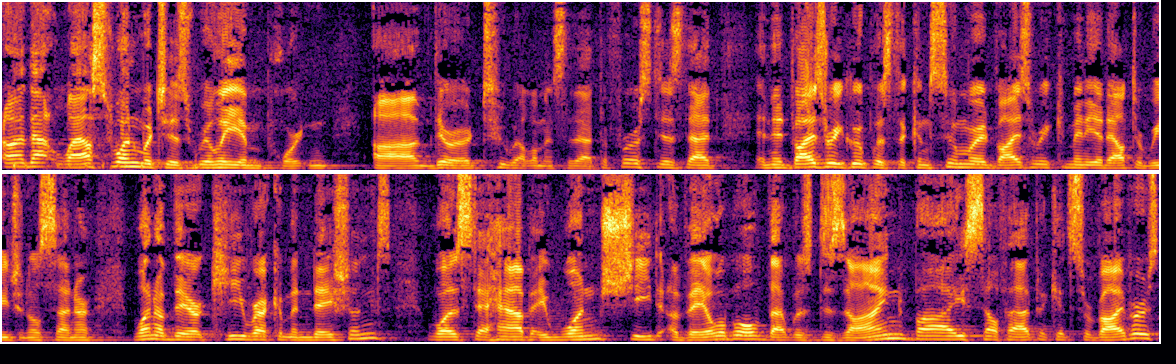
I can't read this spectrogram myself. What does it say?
on that last one, which is really important, uh, there are two elements to that. The first is that an advisory group was the Consumer Advisory Committee at Alta Regional Center. One of their key recommendations was to have a one sheet available that was designed by self advocate survivors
